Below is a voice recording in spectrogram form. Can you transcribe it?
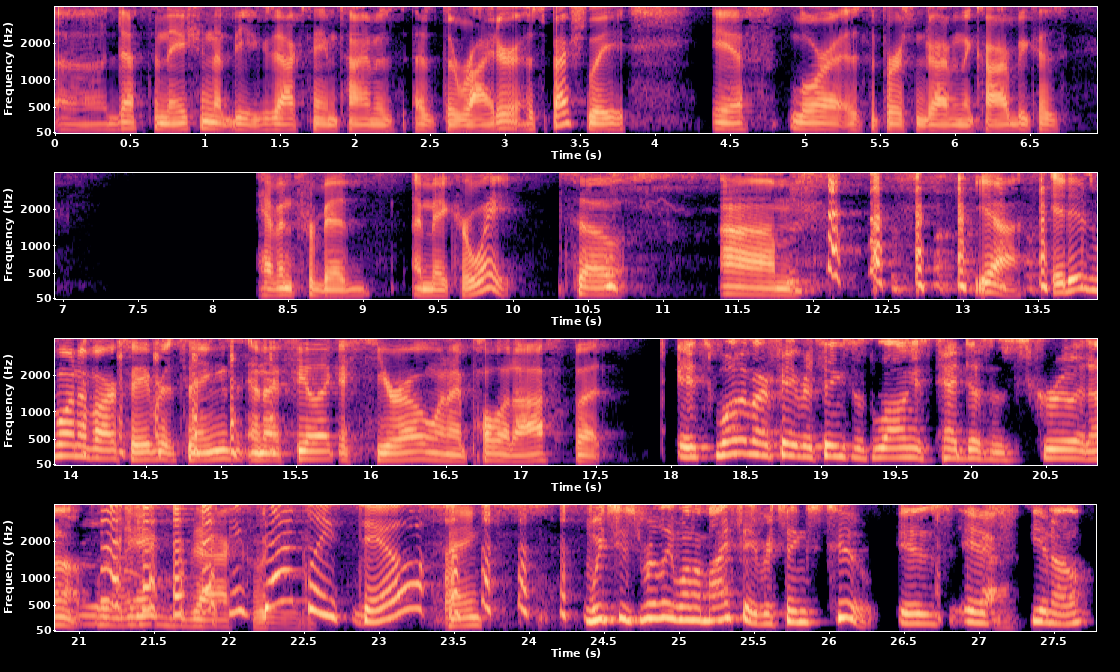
uh, destination at the exact same time as, as the rider, especially if Laura is the person driving the car, because heaven forbid I make her wait. So, um, yeah, it is one of our favorite things, and I feel like a hero when I pull it off, but it's one of our favorite things as long as Ted doesn't screw it up. exactly. exactly, Stu. Thanks. Which is really one of my favorite things too. Is if, yeah. you know,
